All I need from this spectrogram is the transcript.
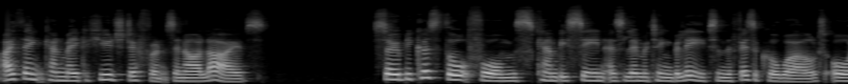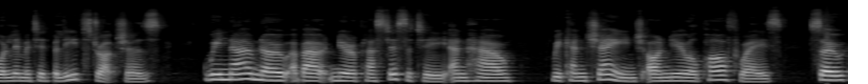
I think can make a huge difference in our lives. So, because thought forms can be seen as limiting beliefs in the physical world or limited belief structures, we now know about neuroplasticity and how we can change our neural pathways. So,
